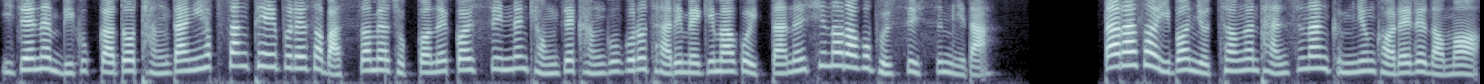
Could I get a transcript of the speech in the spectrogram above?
이제는 미국과도 당당히 협상 테이블에서 맞서며 조건을 걸 수 있는 경제 강국으로 자리매김하고 있다는 신호라고 볼 수 있습니다. 따라서 이번 요청은 단순한 금융 거래를 넘어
